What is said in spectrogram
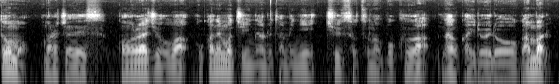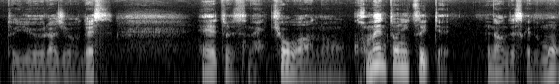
どうも、マルチャです。このラジオはお金持ちになるために中卒の僕がなんかいろいろ頑張るというラジオです。えっ、とですね、今日はあのコメントについてなんですけども、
